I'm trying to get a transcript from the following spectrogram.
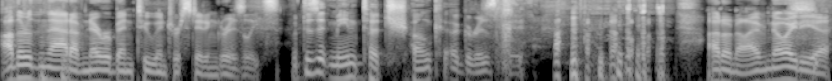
Other than that, I've never been too interested in grizzlies. What does it mean to chunk a grizzly? I don't know. I have no idea,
